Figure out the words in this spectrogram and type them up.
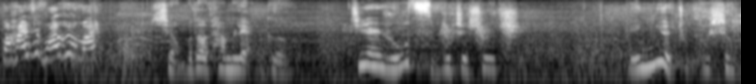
把孩子还给我们！想不到他们两个竟然如此不知羞耻，连虐主都生了。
